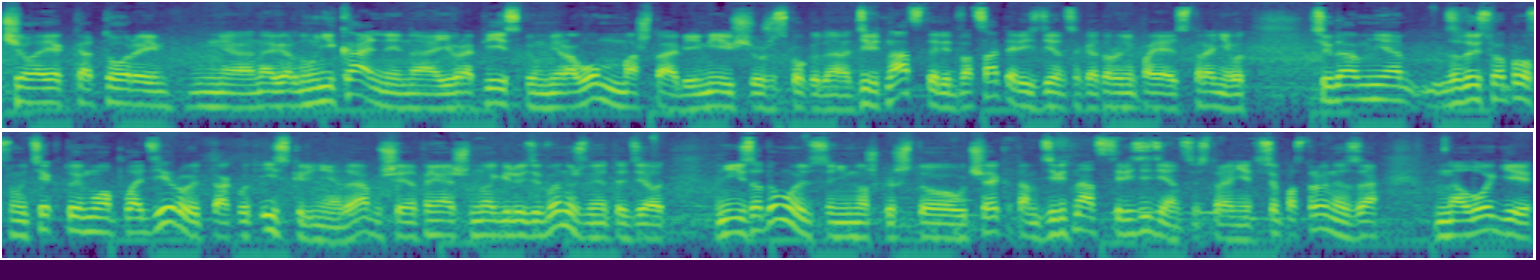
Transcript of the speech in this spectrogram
человек, который, наверное, уникальный на европейском, мировом масштабе, имеющий уже сколько, 19 или 20 резиденция, которая у него появится в стране. Вот всегда мне задаюсь вопросом, те, кто ему аплодирует так вот искренне, да, потому что я понимаю, что многие люди вынуждены это делать, они не задумываются немножко, что у человека там 19 резиденций в стране. Это все построено за налоги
